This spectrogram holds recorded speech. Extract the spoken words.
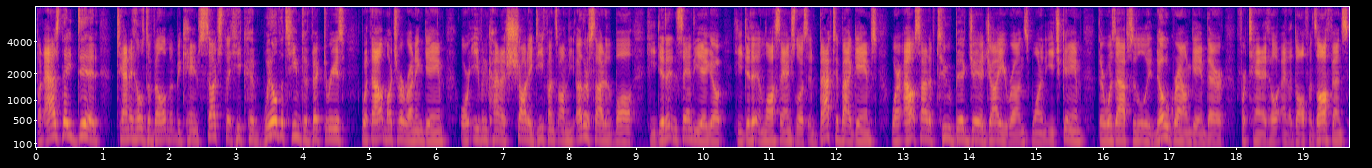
but as they did, Tannehill's development became such that he could will the team to victories without much of a running game or even kind of shoddy defense on the other side of the ball. He did it in San Diego, he did it in Los Angeles in back to back games where outside of two big Jay Ajayi runs, one in each game, there was absolutely no ground game there for Tannehill and the Dolphins offense.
